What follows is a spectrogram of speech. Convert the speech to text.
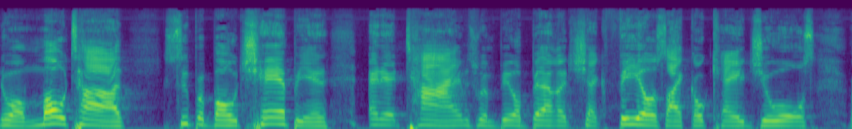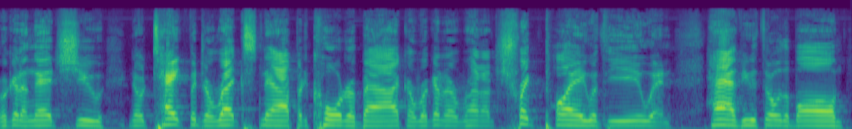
you know, a multi Super Bowl champion. And at times when Bill Belichick feels like, okay, Jules, we're going to let you, you know, take the direct snap at quarterback, or we're going to run a trick play with you and have you throw the ball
